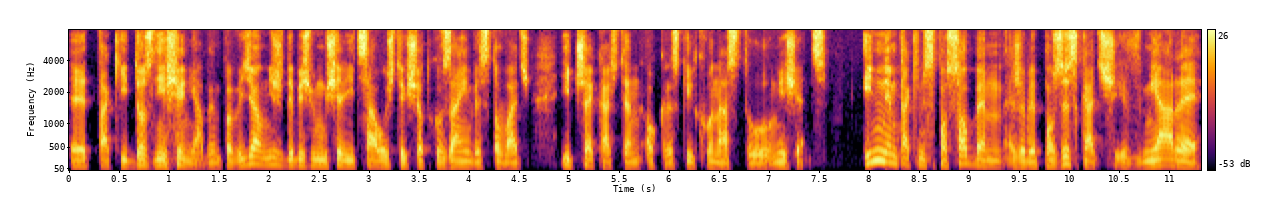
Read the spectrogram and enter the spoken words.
e, taki do zniesienia, bym powiedział, niż gdybyśmy musieli całość tych środków zainwestować i czekać ten okres kilkunastu miesięcy. Innym takim sposobem, żeby pozyskać w miarę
